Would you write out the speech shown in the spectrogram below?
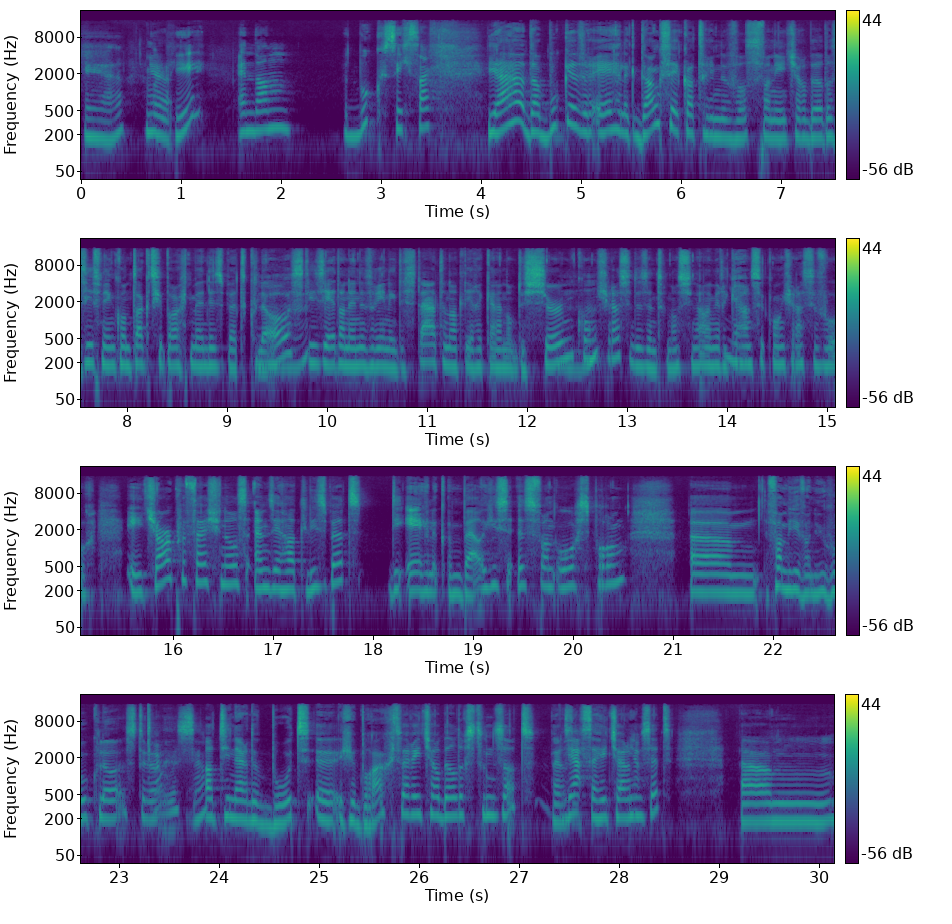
Ja, Ja. oké. En dan het boek, Zigzag. Ja, dat boek is er eigenlijk dankzij Catherine de Vos van HR Builders. Die heeft mij in contact gebracht met Lisbeth Klaus. Die zij dan in de Verenigde Staten had leren kennen op de SHRM-congressen. Dus internationale Amerikaanse congressen voor HR-professionals. En zij had Lisbeth, die eigenlijk een Belgische is van oorsprong. ehm, familie van Hugo Claus trouwens. Ja. Had die naar de boot eh, gebracht waar HR Builders toen zat. Waar Ja. HR nu Ja. zit. Ehm,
